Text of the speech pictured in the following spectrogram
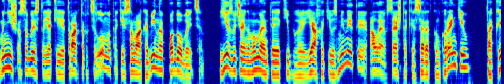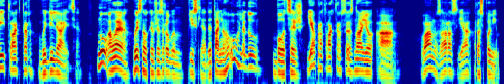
Мені ж особисто, як і трактор в цілому, так і сама кабіна подобається. Є, звичайно, моменти, які б я хотів змінити, але все ж таки серед конкурентів такий трактор виділяється. Ну, але висновки вже зробимо після детального огляду, бо це ж я про трактор все знаю, а вам зараз я розповім.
